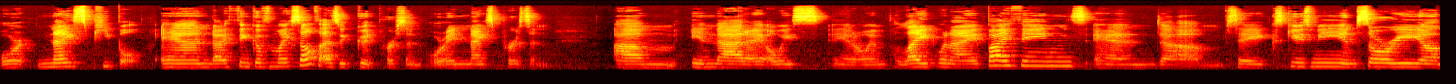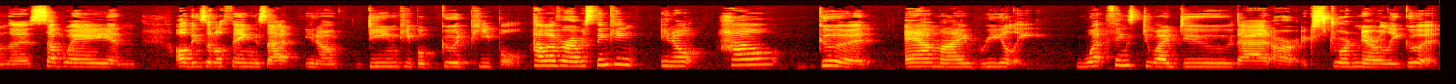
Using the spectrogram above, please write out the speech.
or nice people. And I think of myself as a good person or a nice person. Um, in that I always, you know, am polite when I buy things and um, say excuse me and sorry on the subway and all these little things that, you know, deem people good people. However, I was thinking, you know, how good am I really? What things do I do that are extraordinarily good?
